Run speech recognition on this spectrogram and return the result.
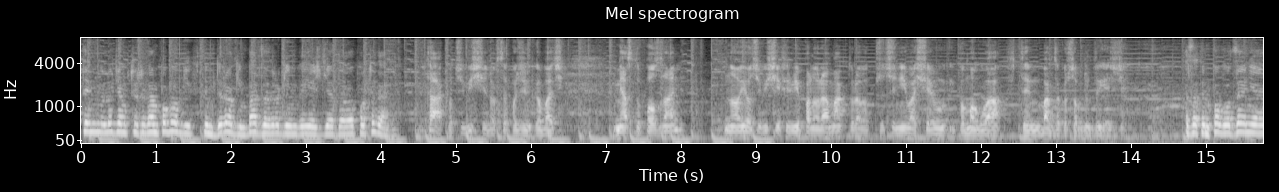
tym ludziom, którzy Wam pomogli w tym drogim, bardzo drogim wyjeździe do Portugalii. Tak, oczywiście, no chcę podziękować miastu Poznań, no i oczywiście firmie Panorama, która przyczyniła się i pomogła w tym bardzo kosztownym wyjeździe. A zatem powodzenia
